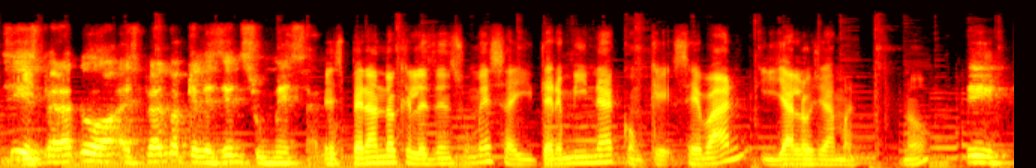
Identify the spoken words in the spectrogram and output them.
Sí, esperando, esperando a que les den su mesa. ¿no? esperando a que les den su mesa y termina con que se van y ya los llaman, ¿no? Sí.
